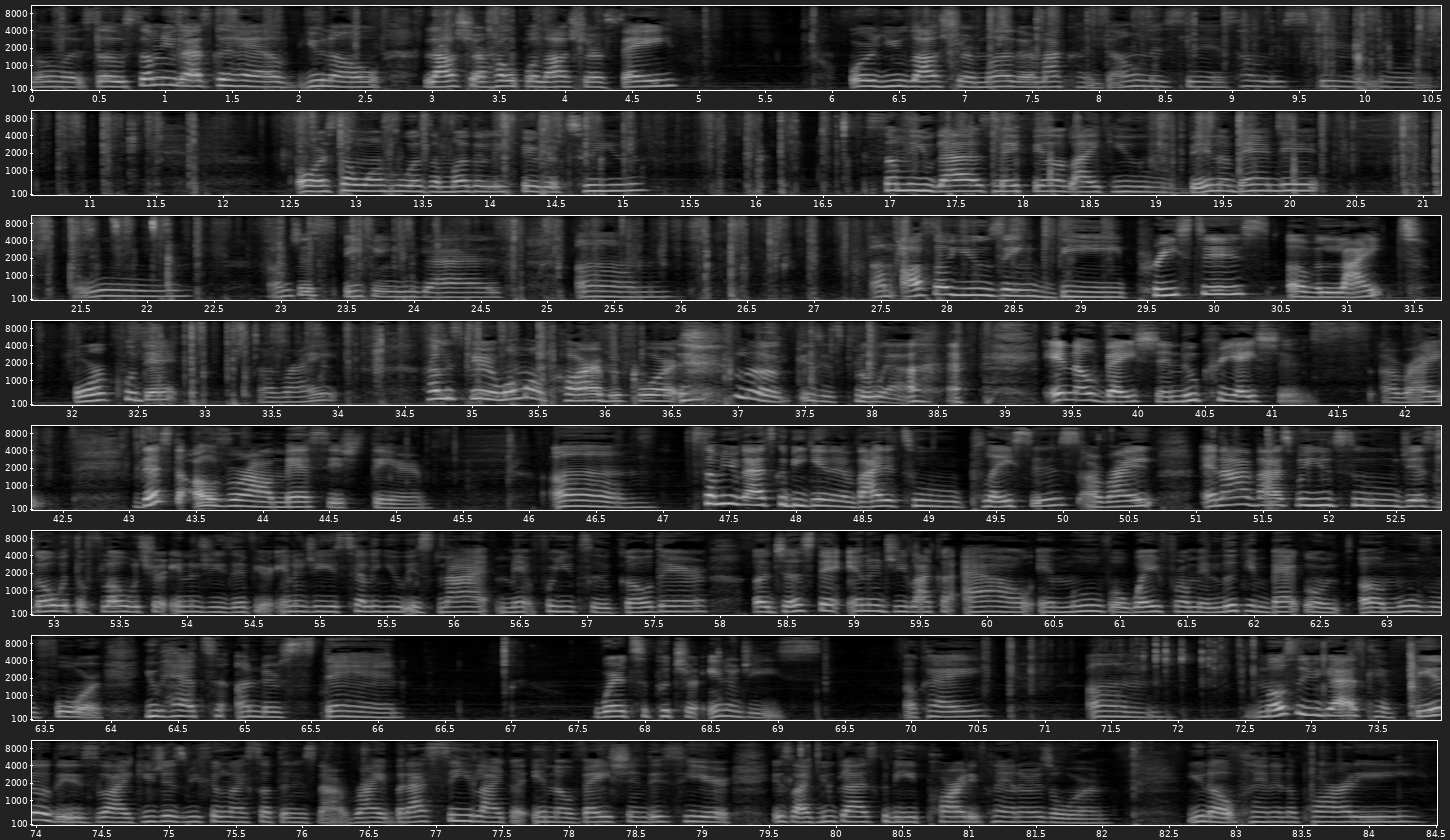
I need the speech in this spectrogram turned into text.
Lord. So some of you guys could have, you know, lost your hope or lost your faith. Or you lost your mother. My condolences, Holy Spirit, Lord. Or someone who was a motherly figure to you. Some of you guys may feel like you've been abandoned. Ooh. I'm just speaking, you guys. Um I'm also using the Priestess of Light Oracle deck. All right. Holy Spirit, one more card before. Look, it just flew out. Innovation, new creations. All right. That's the overall message there. Um, some of you guys could be getting invited to places, all right? And I advise for you to just go with the flow with your energies. If your energy is telling you it's not meant for you to go there, adjust that energy like an owl and move away from it, looking back or uh, moving forward. You have to understand where to put your energies, okay? Um, most of you guys can feel this like you just be feeling like something is not right but i see like an innovation. This here is like you guys could be party planners or you know planning a party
